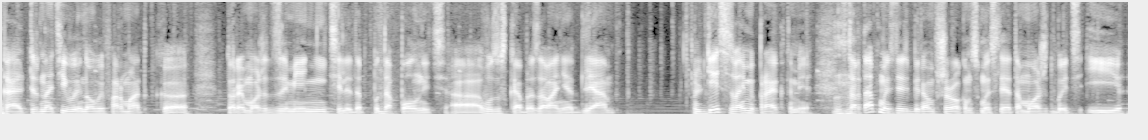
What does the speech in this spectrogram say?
альтернатива и новый формат, который может заменить или дополнить а, вузовское образование для людей со своими проектами. Угу. Стартап мы здесь берем в широком смысле. Это может быть и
